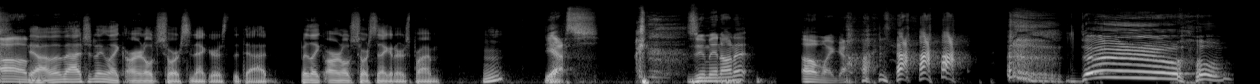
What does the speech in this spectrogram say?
Um, yeah, I'm imagining like Arnold Schwarzenegger as the dad, but like Arnold Schwarzenegger his prime. Yes. Zoom in on it. Oh my god. Damn,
